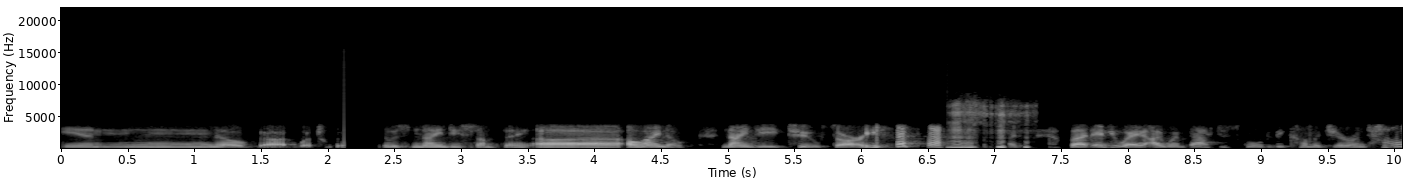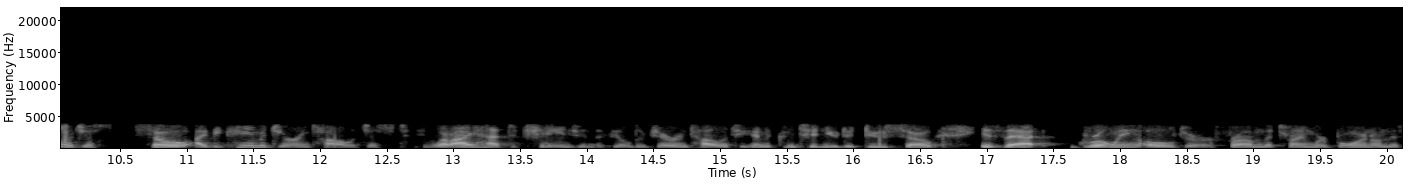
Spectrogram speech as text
in, oh God, what was it was 90 something. Uh, oh, I know, 92, sorry. but anyway, I went back to school to become a gerontologist. So I became a gerontologist. What I had to change in the field of gerontology and continue to do so is that growing older from the time we're born on this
